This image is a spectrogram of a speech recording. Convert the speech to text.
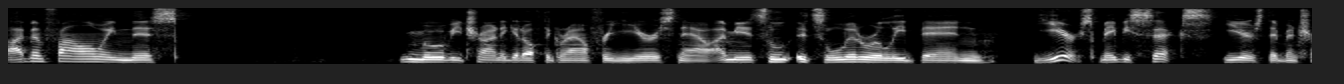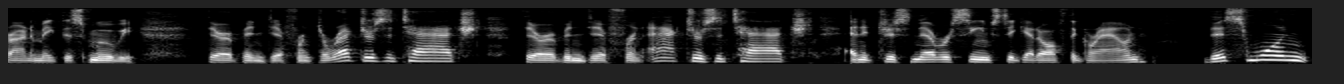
I've been following this movie trying to get off the ground for years now. I mean, it's it's literally been years, maybe six years. They've been trying to make this movie. There have been different directors attached. There have been different actors attached, and it just never seems to get off the ground. This one,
